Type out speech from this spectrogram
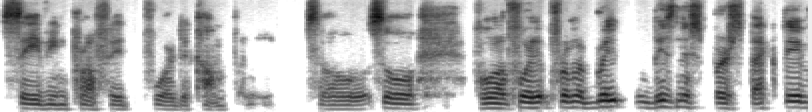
saving profit for the company. So, so for, for from a business perspective,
